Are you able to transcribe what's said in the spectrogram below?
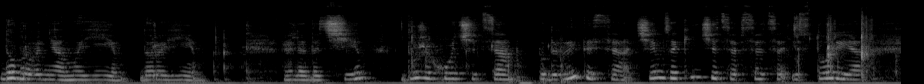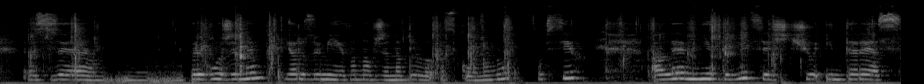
Доброго дня, мої дорогі глядачі. Дуже хочеться подивитися, чим закінчиться вся ця історія з Пригожиним. Я розумію, воно вже набило оскомину у всіх, але мені здається, що інтерес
